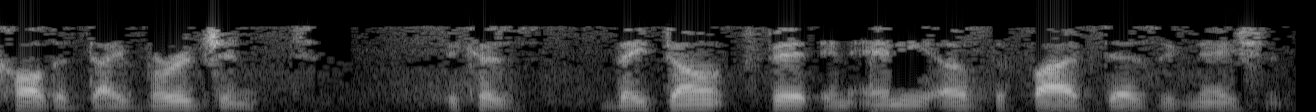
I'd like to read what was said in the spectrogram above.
called a divergent because they don't fit in any of the five designations.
